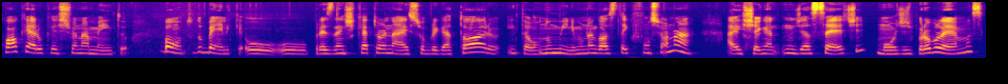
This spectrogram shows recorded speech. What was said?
qual era o questionamento? Bom, tudo bem, ele, o, o presidente quer tornar isso obrigatório, então, no mínimo, o negócio tem que funcionar. Aí chega no dia 7, um monte de problemas.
